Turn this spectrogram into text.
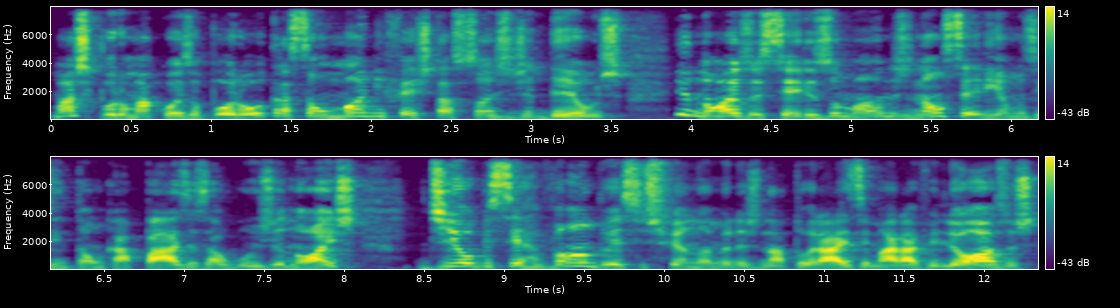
Mas por uma coisa ou por outra, são manifestações de Deus. E nós, os seres humanos, não seríamos então capazes, alguns de nós, de observando esses fenômenos naturais e maravilhosos,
